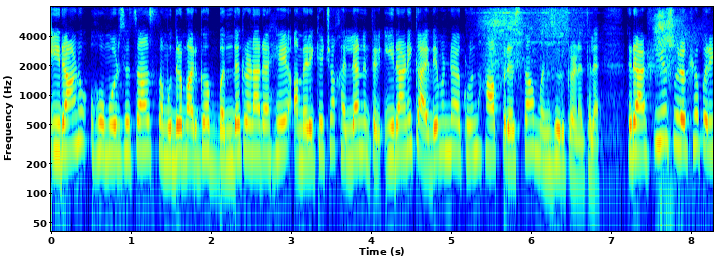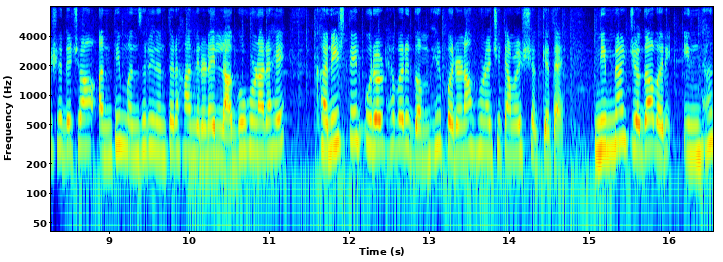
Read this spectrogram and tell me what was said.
इराण होमोर्जचा समुद्रमार्ग बंद करणार आहे. अमेरिकेच्या हल्ल्यानंतर इराणी कायदेमंडळाकडून हा प्रस्ताव मंजूर करण्यात आलाय. राष्ट्रीय सुरक्षा परिषदेच्या अंतिम मंजुरीनंतर हा निर्णय लागू होणार आहे. खनिज तेल पुरवठ्यावर गंभीर परिणाम होण्याची त्यामुळे शक्यता आहे. निम्म्या जगावर इंधन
